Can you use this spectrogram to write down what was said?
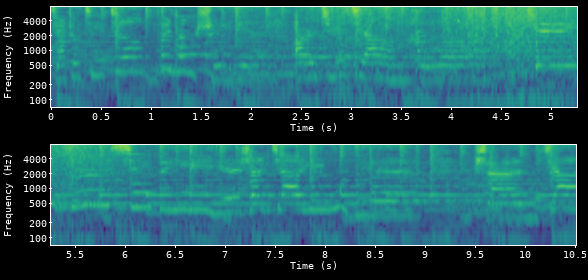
驾舟楫者，非能水也。而绝江河。君子心非异也，善驾于物也，善驾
